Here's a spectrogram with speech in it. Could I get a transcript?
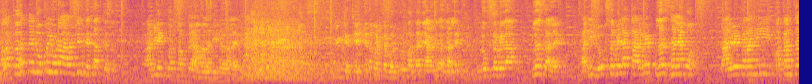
मला कळत नाही लोक एवढं आरामशीर देतात कसं. आम्ही एक मत सांगतोय आम्हाला दिनं झालाय. ना म्हटलं भरपूर मतदान यावेळेला झालंय. लोकसभेला प्लस झालंय. आणि लोकसभेला कारवे प्लस झाल्यामुळं कारवेकरांनी मतांचा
